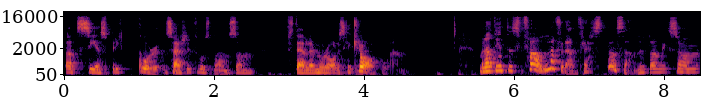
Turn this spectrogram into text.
att se sprickor, särskilt hos någon som ställer moraliska krav på en. Men att inte falla för den frestelsen utan liksom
